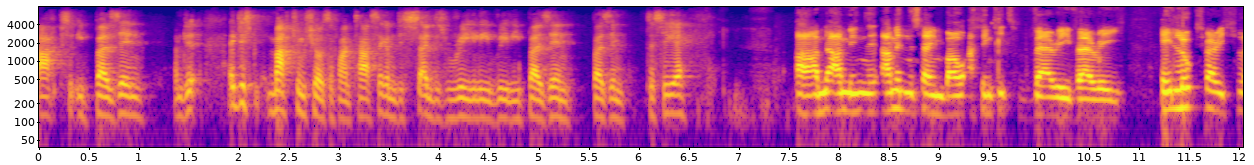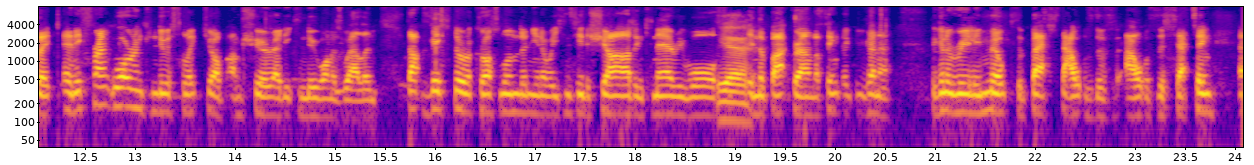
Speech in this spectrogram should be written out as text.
absolutely buzzing. I'm just, I just, matchroom shows are fantastic. I'm just, I'm just really, really buzzing, buzzing to see it. I'm, I'm in, the, I'm in the same boat. I think it's very, very, it looks very slick. And if Frank Warren can do a slick job, I'm sure Eddie can do one as well. And that vista across London, you know, where you can see the Shard and Canary Wharf yeah. in the background, I think that you're gonna they're going to really milk the best out of the out of the setting, uh,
